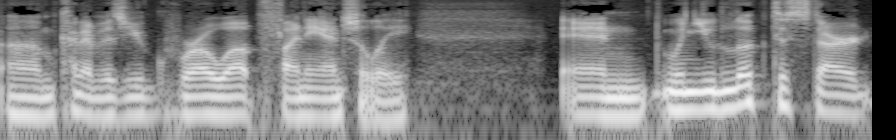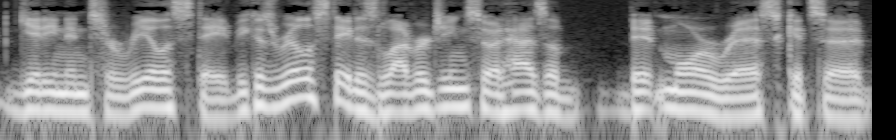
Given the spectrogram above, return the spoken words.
um, kind of as you grow up financially, and when you look to start getting into real estate, because real estate is leveraging, so it has a bit more risk. It's a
